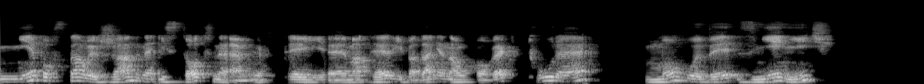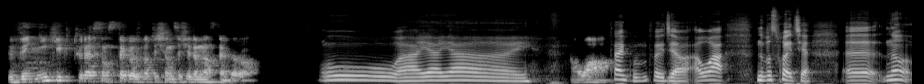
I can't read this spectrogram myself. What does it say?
nie powstały żadne istotne w tej e, materii badania naukowe, które mogłyby zmienić wyniki, które są z tego z 2017 roku. Uuu, ajajaj. Ała. Tak bym powiedziała, ała. No bo słuchajcie, e, no,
